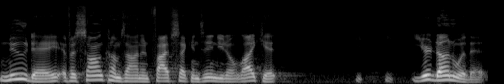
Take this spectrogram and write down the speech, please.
new day, if a song comes on and five seconds in you don't like it, you're done with it.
